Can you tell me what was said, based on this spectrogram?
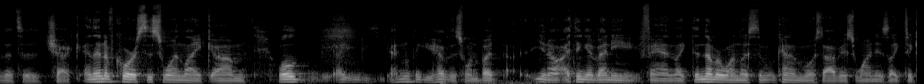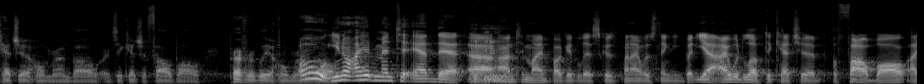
that's a check. And then of course this one, like, um, well, I, I don't think you have this one, but you know, I think of any fan, like the number one list, the kind of most obvious one is like to catch a home run ball or to catch a foul ball, preferably a home run. Oh, ball. you know, I had meant to add that uh, onto my bucket list because when I was thinking, but yeah, I would love to catch a, a foul ball I,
